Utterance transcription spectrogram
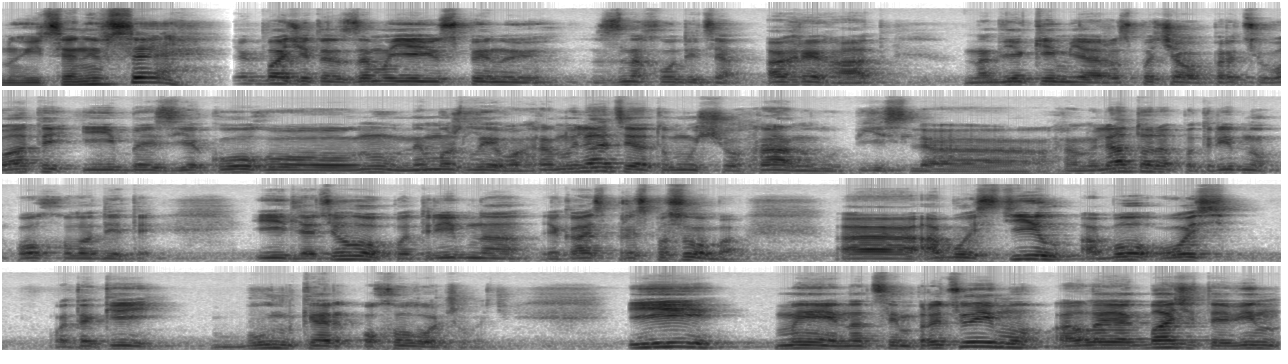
Ну і це не все. Як бачите, за моєю спиною знаходиться агрегат, над яким я розпочав працювати, і без якого ну, неможлива грануляція, тому що гранулу після гранулятора потрібно охолодити. І для цього потрібна якась приспособа. Або стіл, або ось отакий бункер-охолоджувач. І ми над цим працюємо, але як бачите, він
